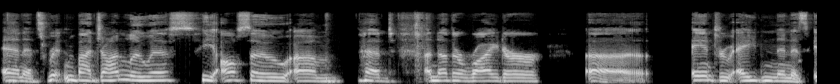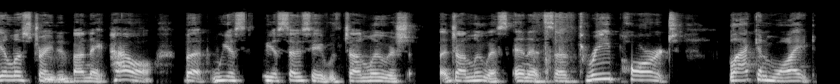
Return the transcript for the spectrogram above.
and it's written by John Lewis. He also um, had another writer, uh, Andrew Aydin, and it's illustrated mm-hmm. by Nate Powell. But we we associate with John Lewis, John Lewis, and it's a three part black and white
